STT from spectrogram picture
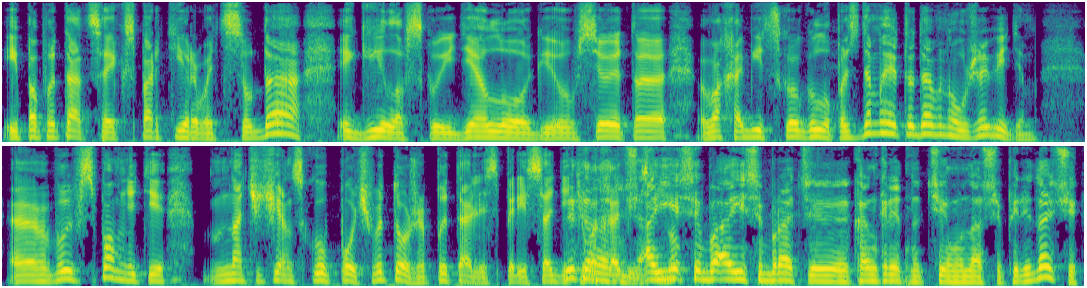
и попытаться экспортировать сюда игиловскую идеологию, все это ваххабитскую глупость, да мы это давно уже видим. Э, вы вспомните, на чеченскую почву тоже пытались пересадить Виктор ваххабизм. А, но... если, а если брать э, конкретно тему нашей передачи,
